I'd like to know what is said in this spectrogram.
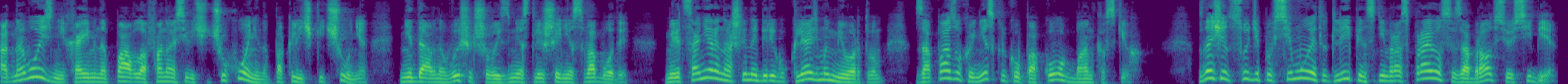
Одного из них, а именно Павла Афанасьевича Чухонина по кличке Чуня, недавно вышедшего из мест лишения свободы, милиционеры нашли на берегу Клязьмы мертвым, за пазухой несколько упаковок банковских. Значит, судя по всему, этот Липин с ним расправился и забрал все себе.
